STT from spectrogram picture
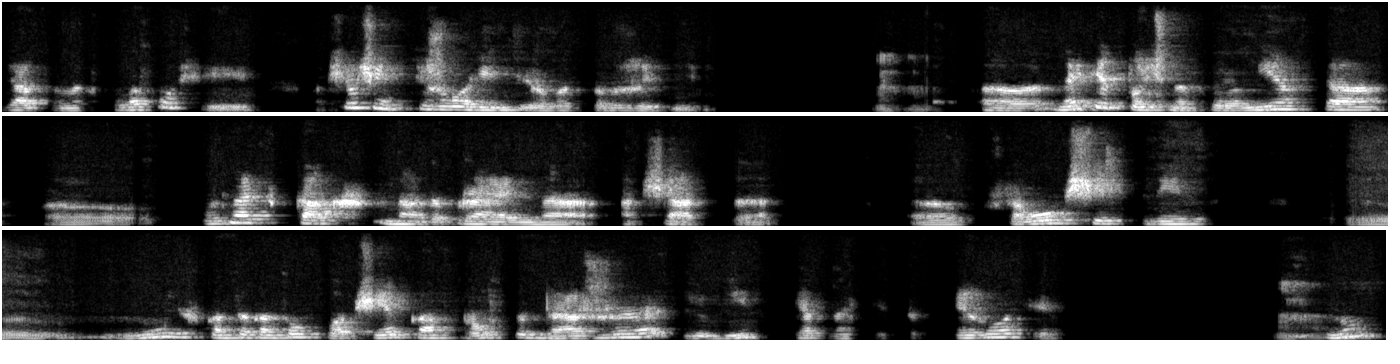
связанных с философией, вообще очень тяжело ориентироваться в жизни. Э, найти точно свое место, э, узнать, как надо правильно общаться э, в сообществе, э, ну и в конце концов вообще как просто даже любить и относиться к природе. Mm-hmm. Ну,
